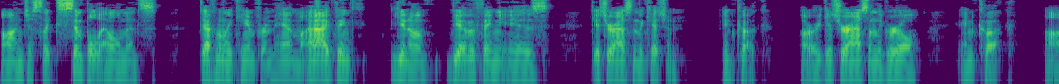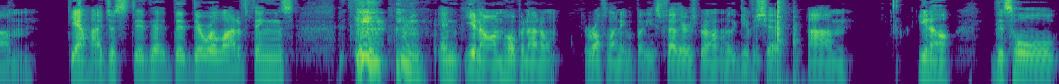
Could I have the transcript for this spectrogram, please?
on just like simple elements, definitely came from him. I, I think you know the other thing is get your ass in the kitchen and cook, or get your ass on the grill and cook. Um, yeah, I just there were a lot of things, and you know I'm hoping I don't ruffle anybody's feathers, but I don't really give a shit. Um, you know, this whole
